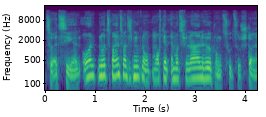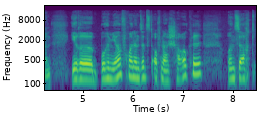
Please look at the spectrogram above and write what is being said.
zu erzählen. Und nur 22 Minuten, um auf den emotionalen Höhepunkt zuzusteuern. Ihre Bohemian-Freundin sitzt auf einer Schaukel und sagt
